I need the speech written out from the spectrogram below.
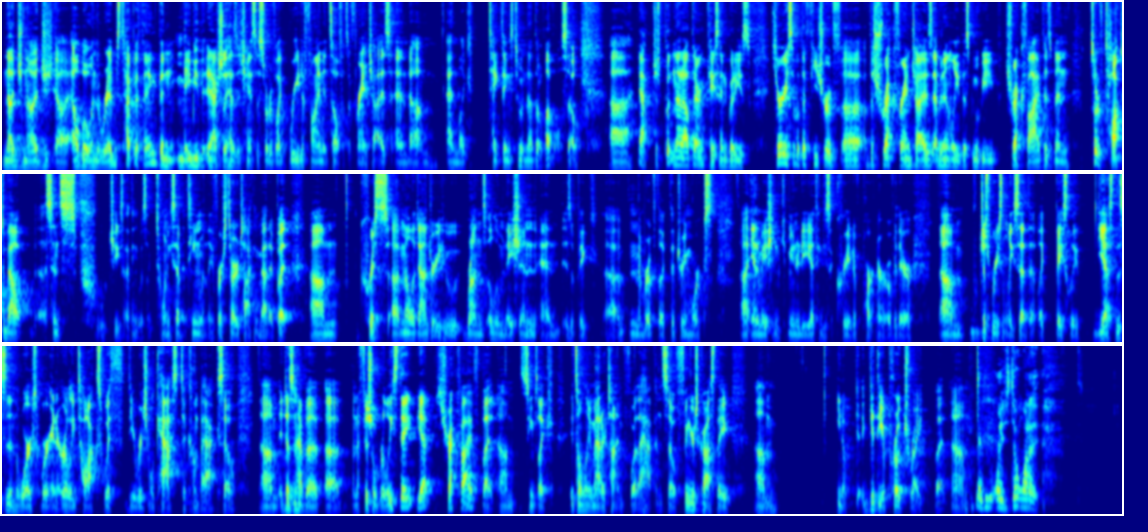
nudge nudge uh, elbow in the ribs type of thing then maybe it actually has a chance to sort of like redefine itself as a franchise and um and like take things to another level. So uh yeah just putting that out there in case anybody is curious about the future of, uh, of the shrek franchise. Evidently this movie shrek 5 has been sort of talked about uh, since geez i think it was like 2017 when they first started talking about it. But um Chris uh, Meledandri, who runs Illumination and is a big uh, member of the, the DreamWorks uh, animation community. I think he's a creative partner over there. Um, just recently said that like basically yes this is in the works we're in early talks with the original cast to come back so um, it doesn't have a, a, an official release date yet shrek 5 but um, seems like it's only a matter of time before that happens so fingers crossed they um, you know get the approach right but um, i just don't want to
